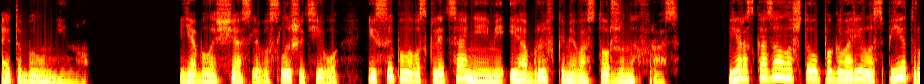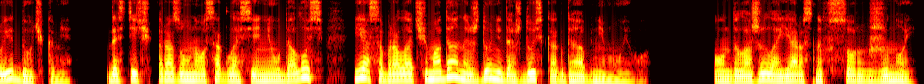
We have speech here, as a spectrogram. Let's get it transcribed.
Это был Нино. Я была счастлива слышать его и сыпала восклицаниями и обрывками восторженных фраз. Я рассказала, что поговорила с Пьетру и дочками. Достичь разумного согласия не удалось, я собрала чемодан и жду не дождусь, когда обниму его. Он доложил о яростных ссорах с женой.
